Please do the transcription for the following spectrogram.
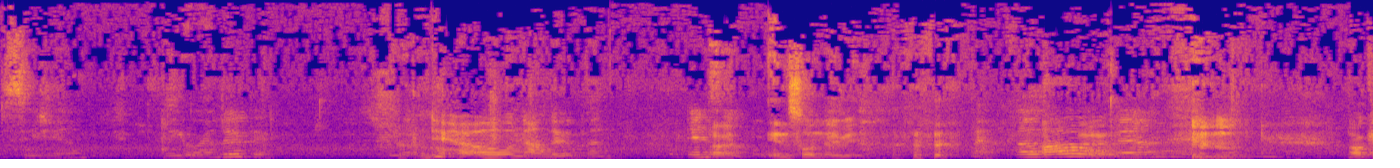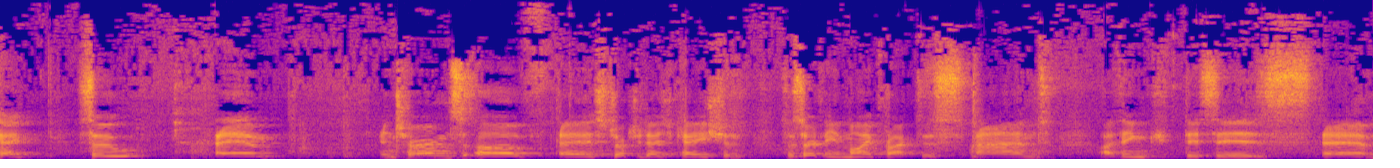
CGM? Libre? Lupin. No, not lupin. Insulin. Uh, insulin, maybe. oh. Okay, so um, in terms of uh, structured education, so certainly in my practice, and I think this is um,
